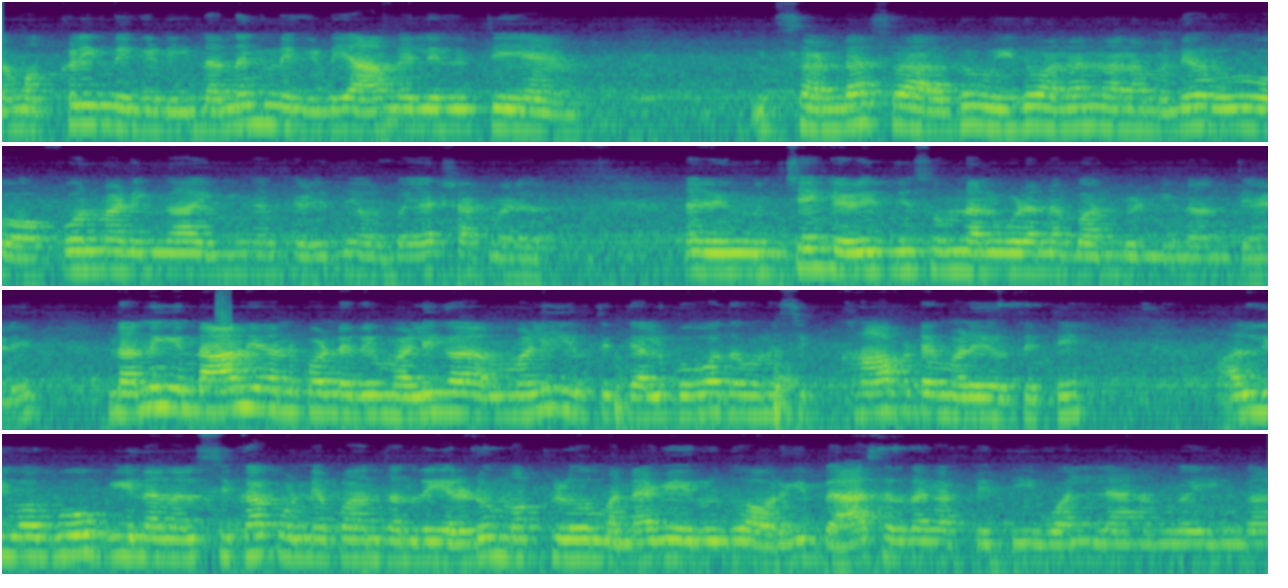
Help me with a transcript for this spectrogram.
ನಮ್ಮ ಮಕ್ಕಳಿಗೆ ನೆಗಡಿ, ನನಗೆ ನೆಗಡಿ, ಆಮೇಲೆ ಏನೈತಿ ಇದು ಸಂಡಾಸ ಅದು, ಇದು ಅನ್ನ ನಮ್ಮ ಮನೆಯವರು ಫೋನ್ ಮಾಡಿ ಹಿಂಗ ಹಿಂಗ ಅಂತ ಹೇಳಿದ್ನಿ, ಅವ್ರು ಬೈಯಕ್ಕೆ ಸ್ಟಾರ್ಟ್ ಮಾಡಿದ್ರು. ನಾನು ನಿಮ್ಗೆ ಮುಂಚೆ ಹೇಳಿದ್ನಿ ಸುಮ್ಮನೆ ನನ್ನ ಕೂಡ ಬಂದ್ಬಿಡ್ ನೀನು ಅಂತೇಳಿ. ನನಗೆ, ನಾನೇನು ಅನ್ಕೊಂಡೆ ರೀ, ಮಳಿಗ, ಮಳೆ ಇರ್ತೈತಿ ಅಲ್ಲಿ ಗೋವಾದವನು ಸಿಕ್ಕಾಪಟ್ಟೆ ಮಳೆ ಇರ್ತೈತಿ ಅಲ್ಲಿ ಇವಾಗ ಹೋಗಿ ನಾನು ಅಲ್ಲಿ ಸಿಕ್ಕಾಕೊಂಡ್ಯಪ್ಪ ಅಂತಂದ್ರೆ ಎರಡು ಮಕ್ಕಳು ಮನ್ಯಾಗೆ ಇರೋದು, ಅವ್ರಿಗೆ ಬ್ಯಾಸರ್ದಂಗೆ ಆಗ್ತೈತಿ, ಒಲ್ಲ, ಹಂಗೆ, ಹಿಂಗೆ.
